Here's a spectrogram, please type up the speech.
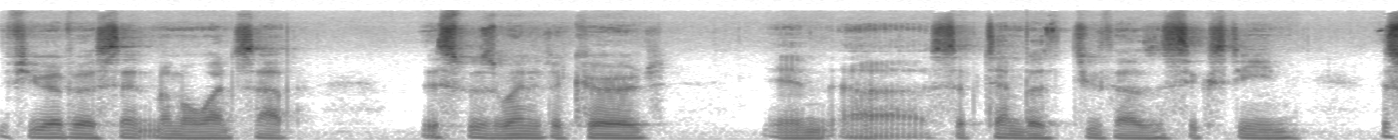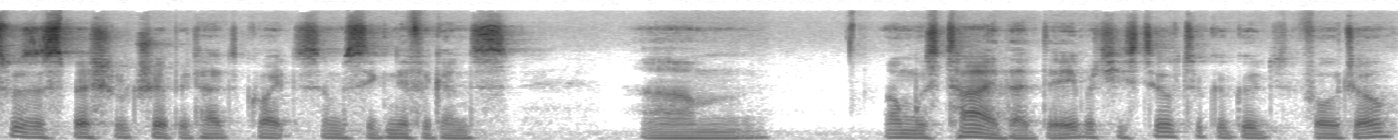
if you ever sent Mum a WhatsApp, this was when it occurred in uh, September 2016. This was a special trip. It had quite some significance. Um, Mum was tired that day, but she still took a good photo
